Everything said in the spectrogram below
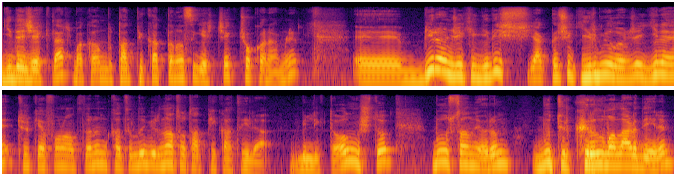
gidecekler. Bakalım bu tatbikatta nasıl geçecek çok önemli. Ee, bir önceki gidiş yaklaşık 20 yıl önce yine Türk F-16'ların katıldığı bir NATO tatbikatıyla birlikte olmuştu. Bu sanıyorum bu tür kırılmalar diyelim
